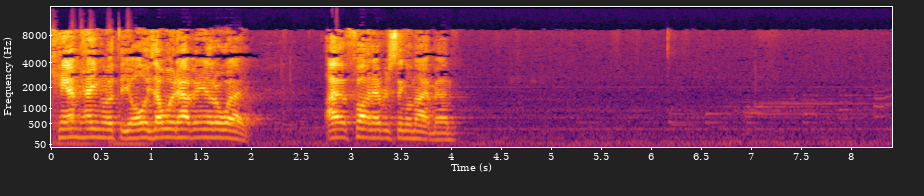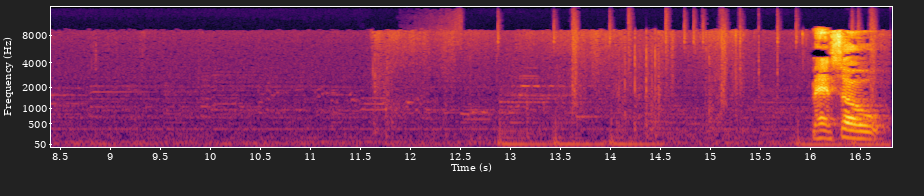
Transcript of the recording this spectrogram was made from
Cam hanging with the oldies. I wouldn't have any other way. I have fun every single night, man. Man, so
